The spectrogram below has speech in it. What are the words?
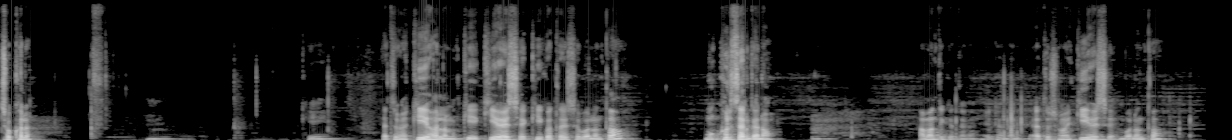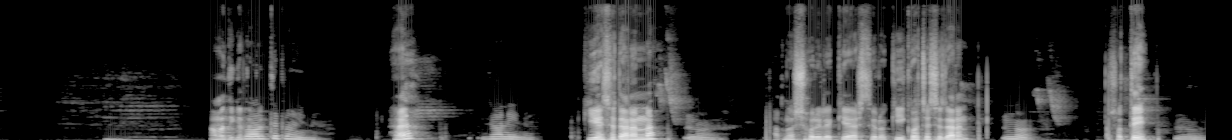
চোখ- খোলেন। কি? এত সময় কি হলাম? কি কি হয়েছে? কি কথা হয়েছে বলেন তো? মুখ খুলছেন কেন? আমার দিকে তাকান এটা নেন এত সময় কি হয়েছে বলেন তো? আমার দিকে তাকান। বলতে পারি না। হ্যাঁ? জানি না। কি হয়েছে জানেন না? না। আপনার শরীরে কে আসছিল? কি করছে সে জানেন? না। সত্যি? না।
